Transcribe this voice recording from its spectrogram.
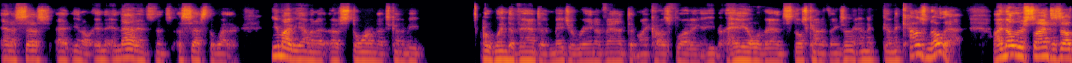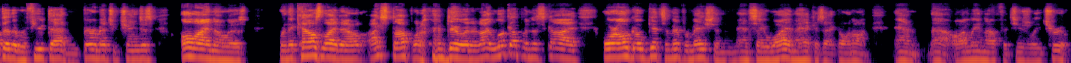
and assess at you know in, in that instance assess the weather. You might be having a, a storm that's going to be a wind event a major rain event that might cause flooding hail events those kind of things and, and, the, and the cows know that i know there's scientists out there that refute that and barometric changes all i know is when the cows lie down, I stop what I'm doing and I look up in the sky, or I'll go get some information and say, why in the heck is that going on? And uh, oddly enough, it's usually true.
